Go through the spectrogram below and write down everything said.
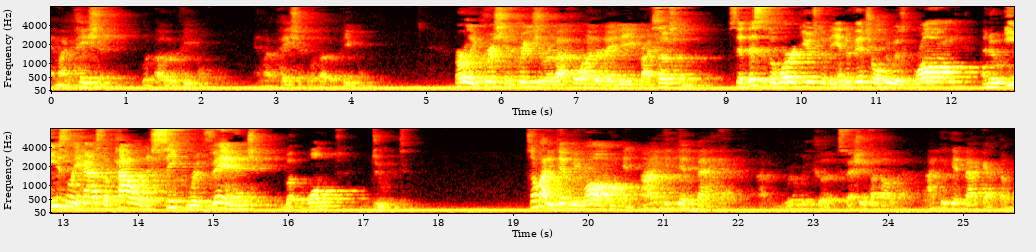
am I patient with other people? Am I patient with other people? early Christian preacher about 400 AD, Chrysostom, said this is the word used of the individual who is wronged and who easily has the power to seek revenge but won't do it. Somebody did me wrong and I could get back at them. I really could, especially if I thought about it. I could get back at them,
